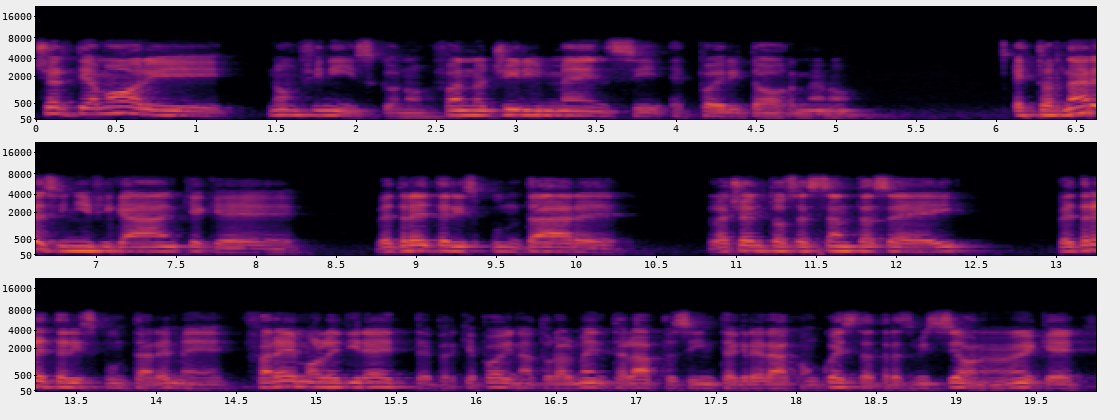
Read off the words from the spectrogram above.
certi amori non finiscono, fanno giri immensi e poi ritornano. E tornare significa anche che vedrete rispuntare la 166, vedrete rispuntare me, faremo le dirette perché poi naturalmente l'app si integrerà con questa trasmissione, non è che,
